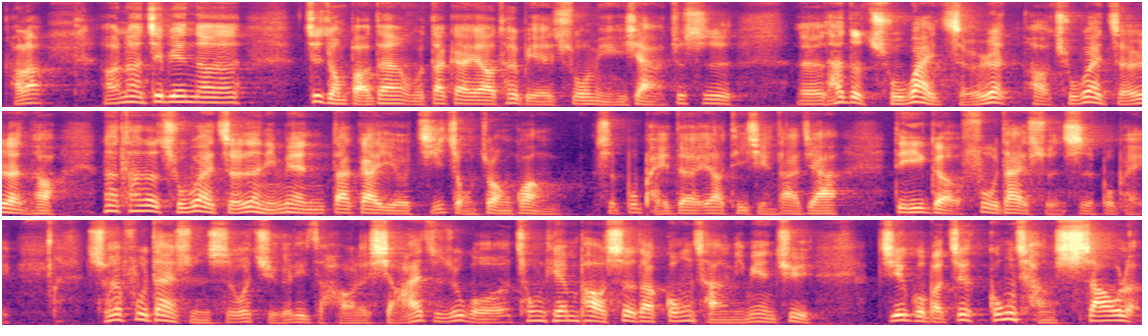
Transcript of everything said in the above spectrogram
好了，好，那这边呢，这种保单我大概要特别说明一下，就是。呃，它的除外责任，哈，除外责任，哈，那它的除外责任里面大概有几种状况是不赔的，要提醒大家。第一个，附带损失不赔。所谓附带损失，我举个例子好了，小孩子如果冲天炮射到工厂里面去，结果把这工厂烧了，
